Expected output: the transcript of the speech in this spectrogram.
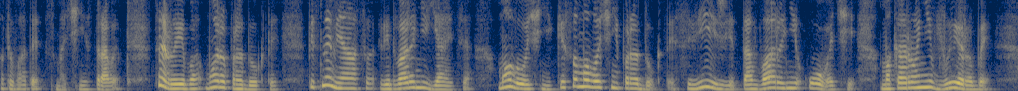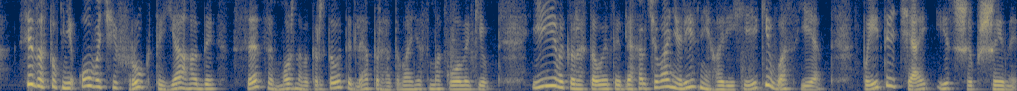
готувати смачні страви. Це риба, морепродукти, пісне м'ясо, відварені яйця, молочні, кисломолочні продукти, свіжі та варені овочі, макаронні вироби. Всі доступні овочі, фрукти, ягоди, все це можна використовувати для приготування смаколиків. І використовуйте для харчування різні горіхи, які у вас є. Пийте чай із шипшини.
